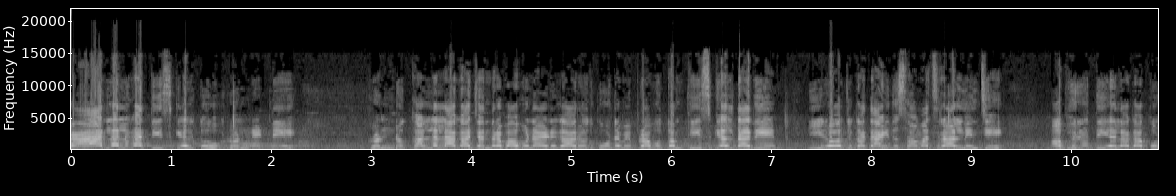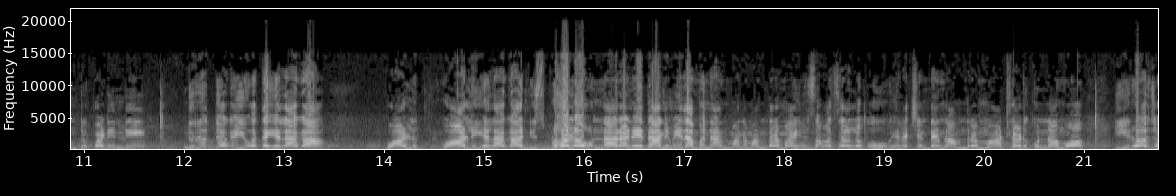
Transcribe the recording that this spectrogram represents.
ప్యారలల్గా తీసుకెళ్తూ రెండింటిని రెండు కళ్ళలాగా చంద్రబాబు నాయుడు గారు కూటమి ప్రభుత్వం తీసుకెళ్తాది. ఈ రోజు గత ఐదు సంవత్సరాల నుంచి అభివృద్ధి ఎలాగా కుంటుపడింది నిరుద్యోగ యువత ఎలాగా వాళ్ళు వాళ్ళు ఎలాగా నిస్పృహలో ఉన్నారనే దాని మీద మన మనం అందరం ఐదు సంవత్సరాలకు ఎలక్షన్ టైంలో అందరం మాట్లాడుకున్నాము. ఈరోజు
